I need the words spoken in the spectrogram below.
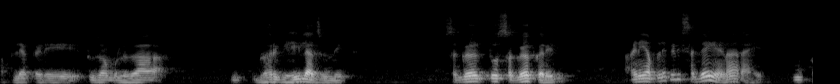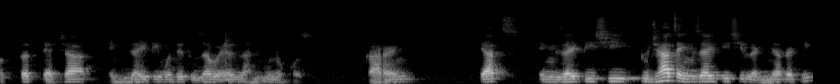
आपल्याकडे तुझा मुलगा घर घेईल अजून एक. सगळं तो सगळं करेल. आणि आपल्याकडे सगळं येणार आहे. तू फक्त त्याच्या एन्झायटीमध्ये तुझा वेळ घालवू नकोस. कारण त्याच एन्झायटीशी तुझ्याच एन्झायटीशी लढण्यासाठी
